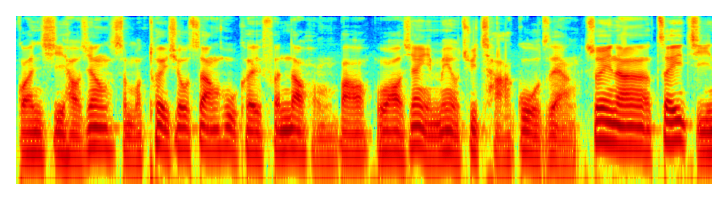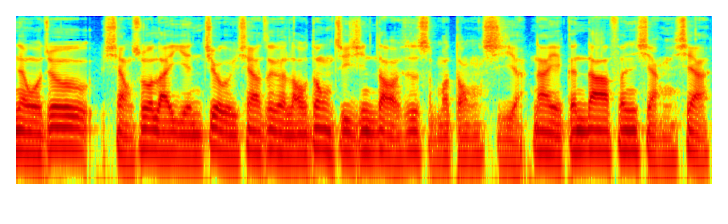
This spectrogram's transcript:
关系？好像什么退休账户可以分到红包，我好像也没有去查过这样。所以呢，这一集呢，我就想说来研究一下这个劳动基金到底是什么东西啊？那也跟大家分享一下，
